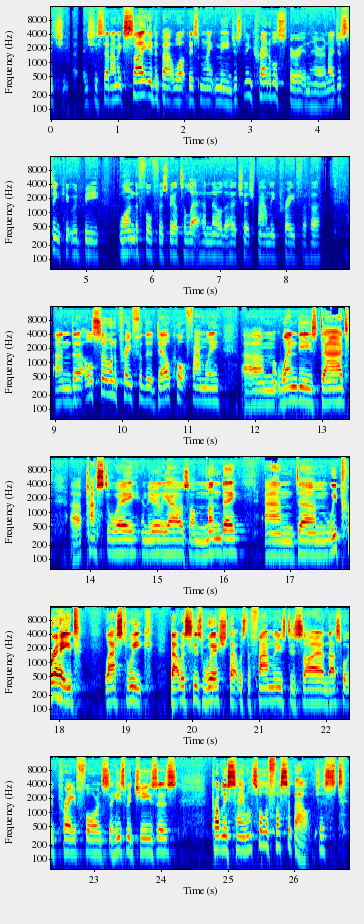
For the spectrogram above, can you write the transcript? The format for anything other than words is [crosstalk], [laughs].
she, she said, I'm excited about what this might mean. Just an incredible spirit in her. And I just think it would be wonderful for us to be able to let her know that her church family prayed for her. And uh, also, I want to pray for the Delcourt family. Um, Wendy's dad uh, passed away in the early hours on Monday. And um, we prayed last week. That was his wish. That was the family's desire. And that's what we prayed for. And so he's with Jesus, probably saying, What's all the fuss about? Just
